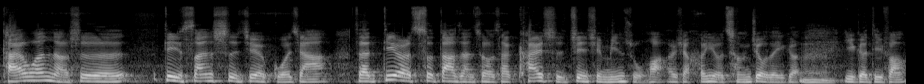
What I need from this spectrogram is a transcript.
台湾呢是第三世界国家，在第二次大战之后才开始进行民主化，而且很有成就的一个一个地方。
